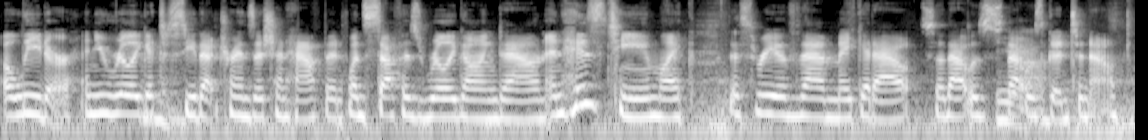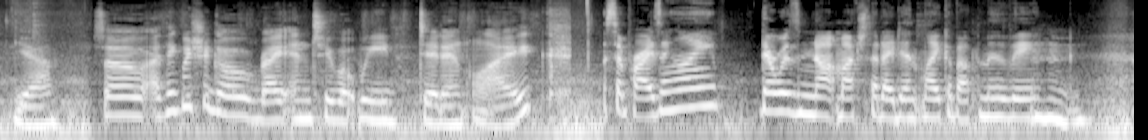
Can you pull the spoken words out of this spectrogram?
a leader. And you really get mm-hmm. to see that transition happen when stuff is really going down. And his team like the three of them make it out. So that was yeah. that was good to know. Yeah. So I think we should go right into what we didn't like. Surprisingly, there was not much that I didn't like about the movie. Mm-hmm.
